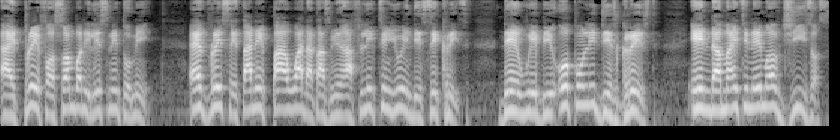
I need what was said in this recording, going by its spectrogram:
I pray for somebody listening to me. Every satanic power that has been afflicting you in the secret, they will be openly disgraced in the mighty name of Jesus.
